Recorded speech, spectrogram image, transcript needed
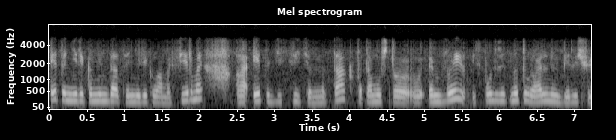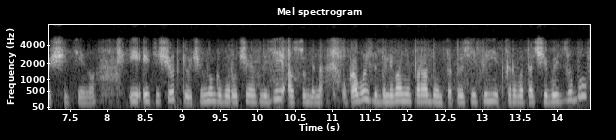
это не рекомендация, не реклама фирмы, а это действительно так, потому что МВ использует натуральную белящую щетину. И эти щетки очень много выручают людей, особенно у кого есть заболевание пародонта. То есть, если есть кровоточивость зубов,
